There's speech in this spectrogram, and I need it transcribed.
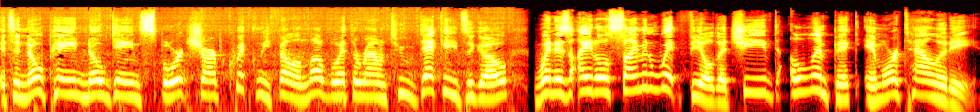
It's a no pain, no gain sport Sharpe quickly fell in love with around two decades ago when his idol Simon Whitfield achieved Olympic immortality.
